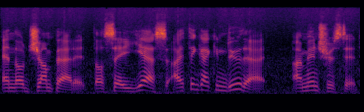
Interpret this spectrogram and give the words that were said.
and they'll jump at it. They'll say, Yes, I think I can do that. I'm interested.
